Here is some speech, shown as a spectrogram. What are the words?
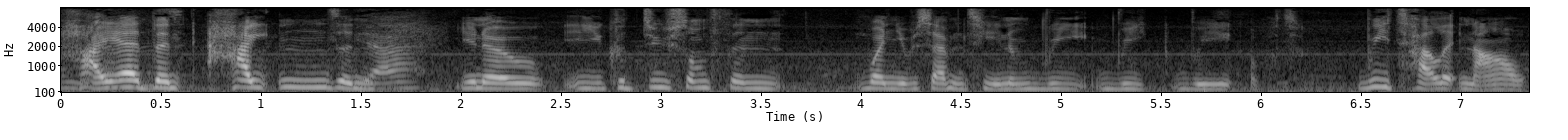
higher than heightened, and yeah, you know you could do something when you were seventeen and re re re what, retell it now.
